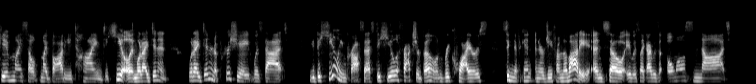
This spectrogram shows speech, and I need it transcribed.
give myself my body time to heal, and what I didn't what I didn't appreciate was that the healing process to heal a fractured bone requires significant energy from the body. And so it was like I was almost not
